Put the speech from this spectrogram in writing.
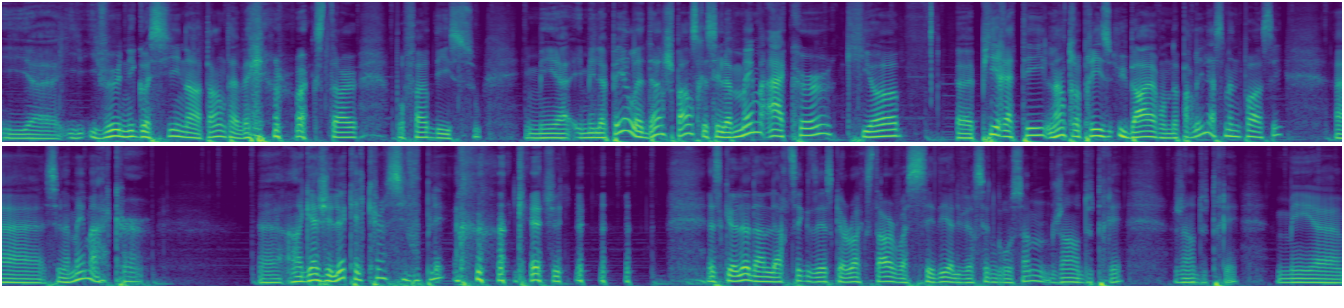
il, veut négocier une entente avec Rockstar pour faire des sous. Mais, euh, mais le pire là-dedans, je pense que c'est le même hacker qui a euh, piraté l'entreprise Uber. On en a parlé la semaine passée. Euh, c'est le même hacker. Euh, engagez-le, quelqu'un, s'il vous plaît. engagez-le. est-ce que là, dans l'article, est-ce que Rockstar va céder à lui verser une grosse somme? J'en douterais. J'en douterais. Mais, euh,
